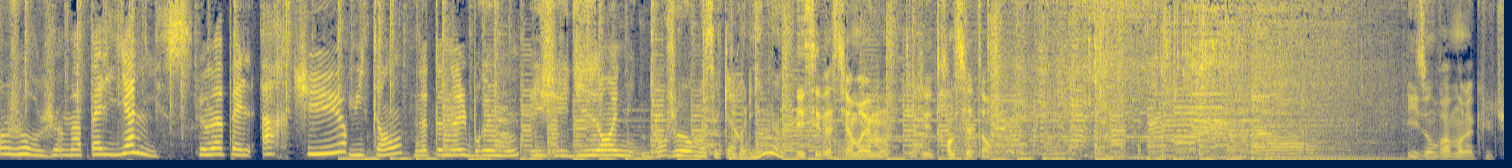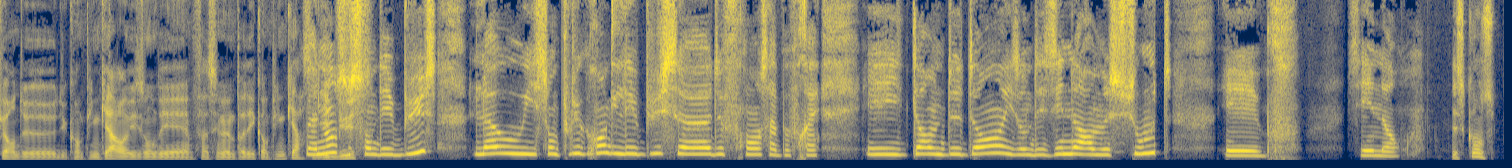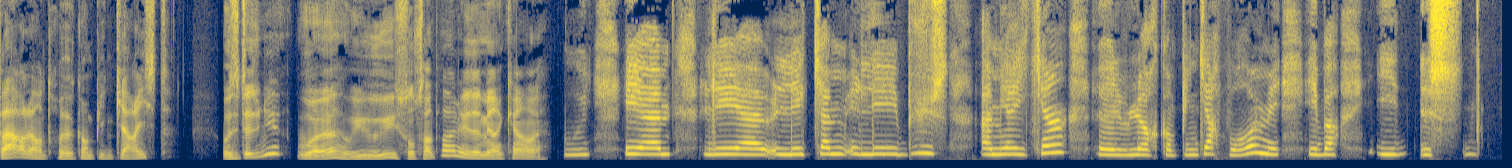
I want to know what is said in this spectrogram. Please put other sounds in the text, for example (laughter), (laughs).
Bonjour, je m'appelle Yanis. Je m'appelle Arthur, 8 ans. Nathanaël Brémond et j'ai 10 ans et demi. Bonjour, moi c'est Caroline. Et Sébastien Brémond, j'ai 37 ans. Ils ont vraiment la culture de, du camping-car. Ils ont des, enfin c'est même pas des camping-cars, c'est Bah des non, bus. ce sont des bus, là où ils sont plus grands que les bus euh, de France à peu près. Et ils dorment dedans, ils ont des énormes soutes. Et pff, c'est énorme. Est-ce qu'on se parle entre camping-caristes? Aux États-Unis? Ouais, oui, oui, ils sont sympas les Américains. Ouais. Oui. Et euh, les, euh, les, cam- les bus américains, euh, leur camping-car pour eux, mais eh ben, ils, euh,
